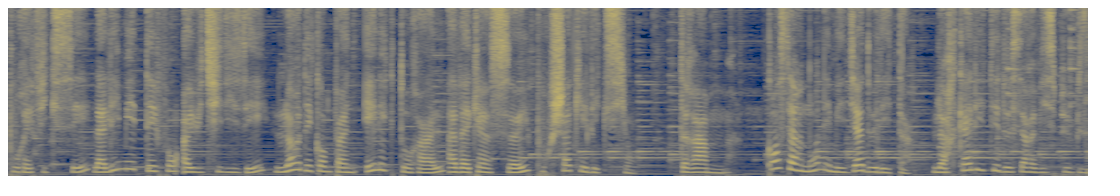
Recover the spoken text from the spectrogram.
pourrait fixer la limite des fonds à utiliser lors des campagnes électorales avec un seuil pour chaque élection. Drame. Concernant les médias de l'État, leur qualité de service public,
